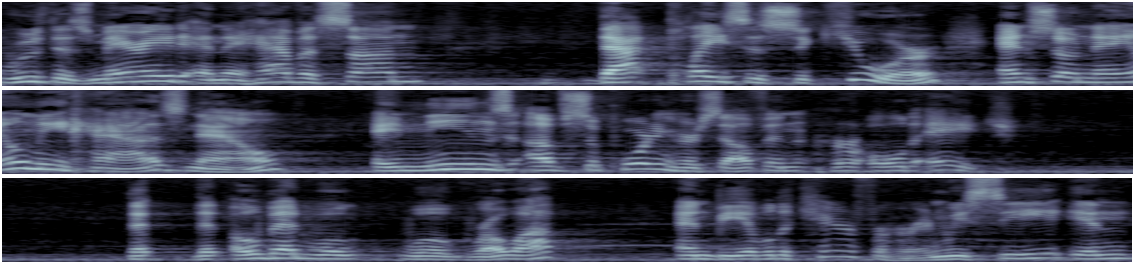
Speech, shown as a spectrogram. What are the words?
Ruth is married and they have a son, that place is secure. And so Naomi has now a means of supporting herself in her old age that, that Obed will, will grow up and be able to care for her. And we see in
